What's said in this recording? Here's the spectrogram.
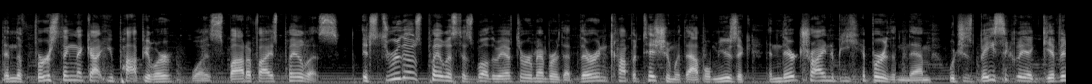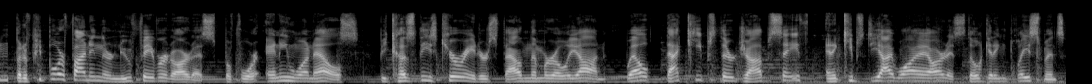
then the first thing that got you popular was Spotify's playlists. It's through those playlists as well that we have to remember that they're in competition with Apple Music and they're trying to be hipper than them, which is basically a given. But if people are finding their new favorite artists before anyone else, because these curators found them early on, well, that keeps their job safe and it keeps DIY artists still getting placements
